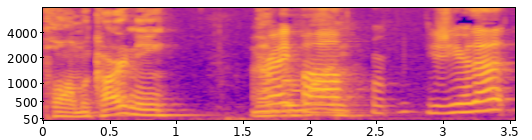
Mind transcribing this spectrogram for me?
Paul McCartney. All right, Paul. One. Did you hear that?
